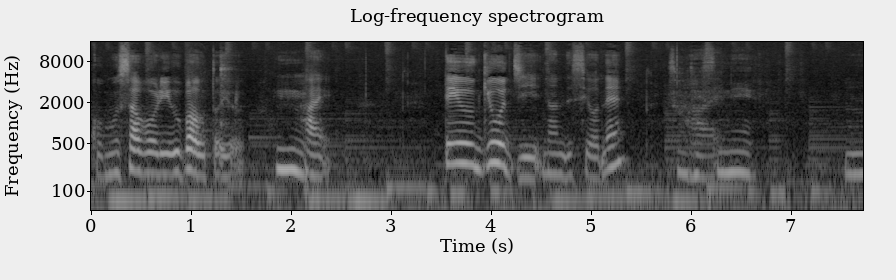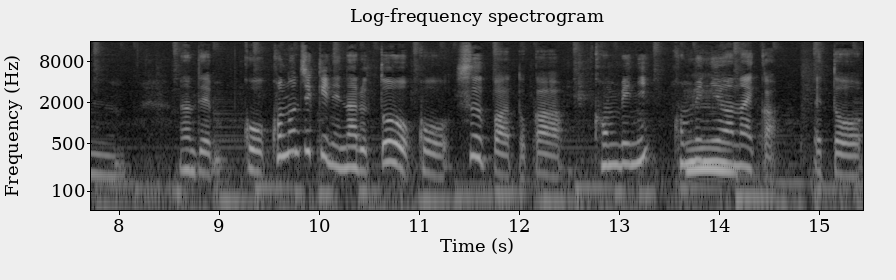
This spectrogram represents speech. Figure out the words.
こうむさぼり奪うという、うん、はい。っていう行事なんですよね。そうですね、うん、なんでこうこの時期になるとこうスーパーとかコンビニ？コンビニはないか、えっと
